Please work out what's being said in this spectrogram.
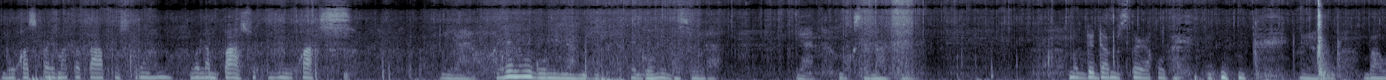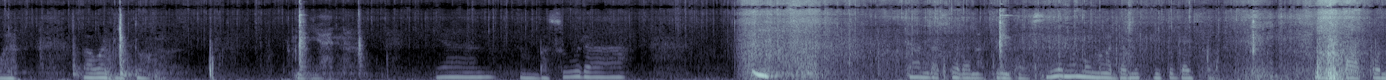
bukas pa ay matatapos kung ano. Walang pasok bukas. Ayan. Ayan ang gumi namin. Ay gumi basura. Yan buksan natin. Magda dumpster ako guys. Yan, bawal. Bawal dito. Ayan. Yan ang basura. Yan basura natin guys. Yan oh, may mga damit dito guys. Oh. tinatapon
